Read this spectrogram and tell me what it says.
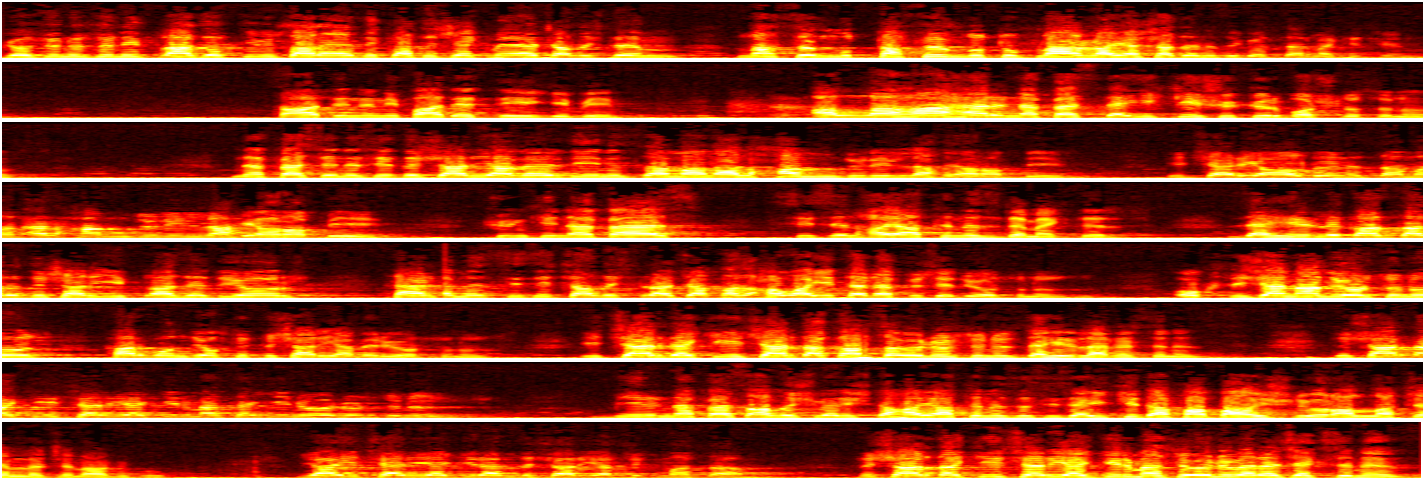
Gözünüzün ifraz ettiği üsareye dikkati çekmeye çalıştım. Nasıl muttasıl lütuflarla yaşadığınızı göstermek için. Sadi'nin ifade ettiği gibi, Allah'a her nefeste iki şükür borçlusunuz. Nefesinizi dışarıya verdiğiniz zaman elhamdülillah ya Rabbi. İçeriye aldığınız zaman elhamdülillah ya Rabbi. Çünkü nefes sizin hayatınız demektir. Zehirli gazları dışarı ifraz ediyor, tertemiz sizi çalıştıracak havayı teneffüs ediyorsunuz. Oksijen alıyorsunuz, karbondioksit dışarıya veriyorsunuz. İçerideki içeride kalsa ölürsünüz, zehirlenirsiniz. Dışarıdaki içeriye girmese yine ölürsünüz. Bir nefes alışverişte hayatınızı size iki defa bağışlıyor Allah Celle Celaluhu. Ya içeriye giren dışarıya çıkmasam, dışarıdaki içeriye girmesi ölü vereceksiniz.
